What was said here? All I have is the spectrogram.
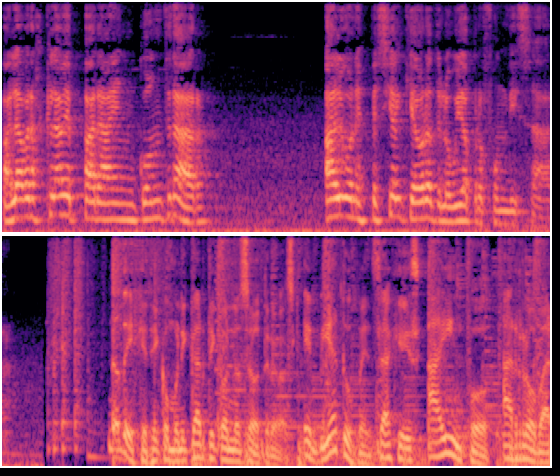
palabras clave para encontrar algo en especial que ahora te lo voy a profundizar. No dejes de comunicarte con nosotros. Envía tus mensajes a info arroba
